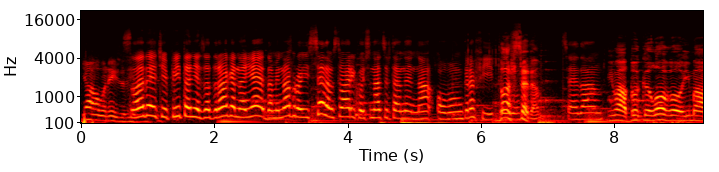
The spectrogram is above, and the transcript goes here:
Ja ovo ne izazivam. Sljedeće pitanje za Dragana je da mi nabroji sedam stvari koje su nacrtane na ovom grafitu. Baš sedam. Sedam. Ima BG logo, ima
